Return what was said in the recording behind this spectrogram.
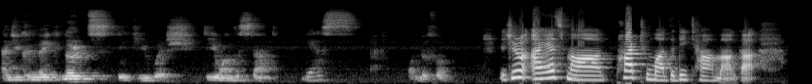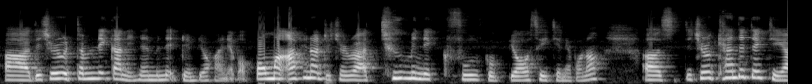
and you can make notes if you wish. Do you understand? Yes. Wonderful. 也就是 IS 嘛，Part Two 嘛的 data 嘛，噶。 အာတချို့10 minute ကနေ9 minute တွင်ပြောခိုင်းတယ်ပေါ့ပုံမှန်အဖြစ်တော့တချို့က2 minute full ကိုပြောစေချင်တယ်ပေါ့နော်အာတချို့ candidate တွေက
